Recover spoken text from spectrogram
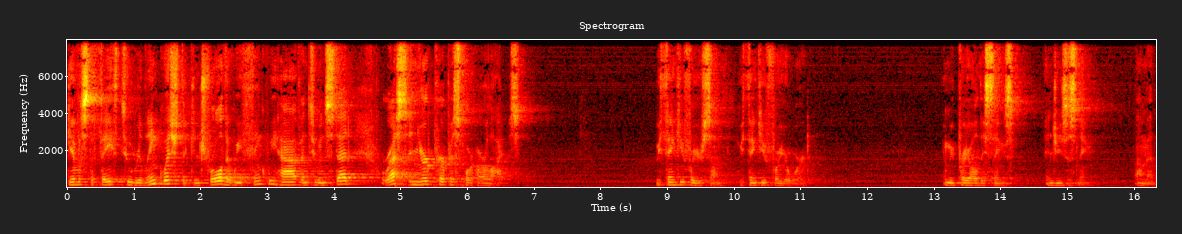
Give us the faith to relinquish the control that we think we have and to instead rest in your purpose for our lives. We thank you for your Son. We thank you for your word. And we pray all these things in Jesus' name. Amen.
